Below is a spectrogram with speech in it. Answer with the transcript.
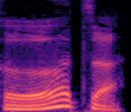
盒子。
